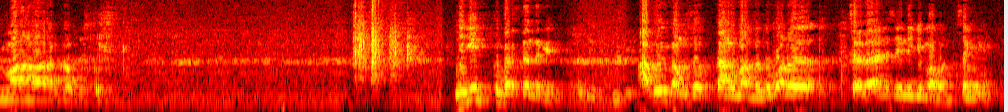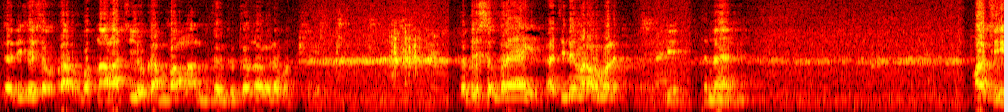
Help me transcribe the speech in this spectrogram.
malah larang gak untuk. Niki keberatan lagi. Aku kamu kang mantu tuh kok jalan sini gimana? Sing jadi sesuk kak rumput nak ngaji yo gampang, nak duduk duduk no gimana? Tapi sok berai, ini marah boleh. Tenang. Ngaji,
